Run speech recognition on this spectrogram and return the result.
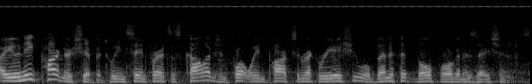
A unique partnership between St. Francis College and Fort Wayne Parks and Recreation will benefit both organizations.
